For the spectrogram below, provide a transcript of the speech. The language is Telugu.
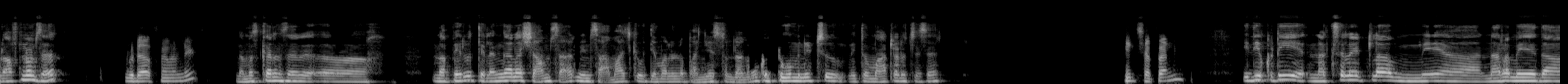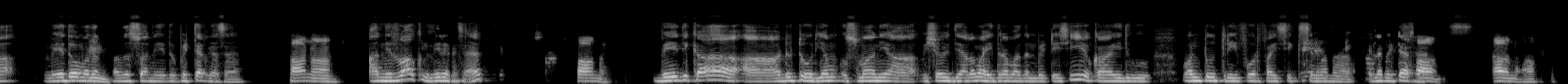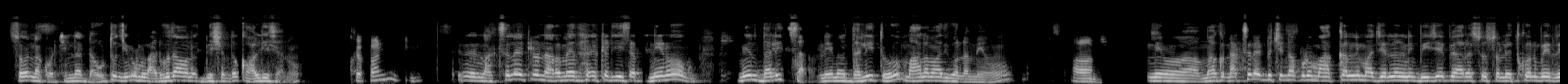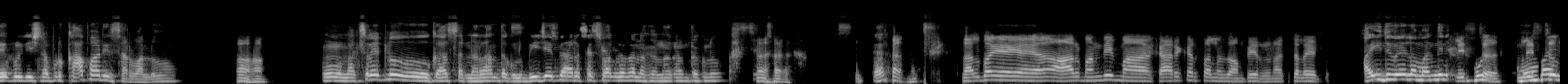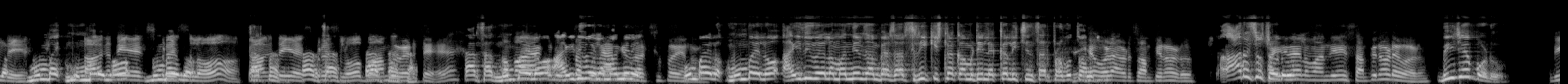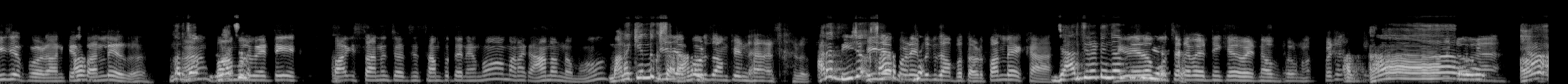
Good afternoon sir good afternoon అండి. నమస్కారం సార్ నా పేరు తెలంగాణ శ్యామ్ సార్ నేను సామాజిక ఉద్యమాలలో పనిచేస్తుంటాను. ఒక టూ మినిట్స్ మీతో మాట్లాడొచ్చా సార్ చెప్పండి. ఇది ఒకటి నక్సలైట్ల మే నరమేధ మేధో మద. సదస్సు అని ఏదో పెట్టారు కదా సార్ అవును అవును. ఆ నిర్వాహకులు మీరేనా సార్ అవును. వేదిక ఆడిటోరియం ఉస్మానియా విశ్వవిద్యాలయం హైదరాబాద్ అని పెట్టేసి ఒక ఐదు one two three four five six seven ఇలా పెట్టారు. సో నాకు ఒక చిన్న డౌట్ ఉంది. మిమ్మల్ని అడుగుదామనే ఉద్దేశంతో కాల్ చేశాను. చెప్పండి. నక్సలైట్లు నరమేధం ఎక్కడ చేశారు? నేను నేను దళిత్ సార్. నేను దళిత్ మాలమాది వాళ్ళం మేము. మేము మాకు నక్సలైట్లు చిన్నప్పుడు మా అక్కల్ని మా చెల్లెల్ని బీజేపీ ఆర్ఎస్ఎస్ వాళ్ళు ఎత్తుకొని పోయి రేపులు చేసినప్పుడు కాపాడారు సార్ వాళ్ళు. ఆహా. ఉమ్, నక్సలైట్లు కాదు సార్ నరహంతకులు బీజేపీ ఆర్ఎస్ఎస్ వాళ్ళు కదా నాకు నరహంతకులు నలభై ఆరు మంది మా కార్యకర్తలను చంపారు నక్సలైట్ ఐదు వేల మందిని లిస్ట్ ము- లిస్ట్ ముంబైలో ఉంది. ముంబై ముంబైలో. కాకతీయ ఎక్స్ప్రెస్ ముంబైలో లో కాకతీయ సార్, సార్, ఎక్స్ప్రెస్లో సార్, బాంబు సార్, పెడితే సార్ సార్ ముంబైలో అమాయకులు ఐదు వేల పుణ్యానికి మందిని చచ్చిపోయారు. ముంబైలో ముంబైలో ఐదు వేల మందిని చంపారు సార్. శ్రీకృష్ణ కమిటీ లెక్కలు ఇచ్చింది సార్ ప్రభుత్వానికి. ఎవడు ఆవిడ చంపినోడు. ఆర్ఎస్ఎస్ ఐదు వేల మందిని చంపినోడు ఎవడు బీజేపీ వాడు. బీజేపీ వాడు ఆయనకేం. పని లేదు. బాంబులు పెట్టి పాకిస్తాన్ నుంచి వచ్చి చంపితేనేమో మనకు ఆనందము. మనకెందుకు చంపిండు అని అంటాడు అరే బీజేపీ ఎందుకు చంపుతాడు? పని లేక. జార్జి నువ్వేదో చంపింది ముచ్చట పెట్టినకే పెట్టినావు పెట్టు. ఆ, పెట్టు. ఆ,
